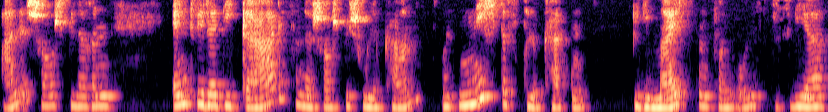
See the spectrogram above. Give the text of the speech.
alle Schauspielerinnen, entweder die gerade von der Schauspielschule kamen und nicht das Glück hatten, wie die meisten von uns, dass wir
